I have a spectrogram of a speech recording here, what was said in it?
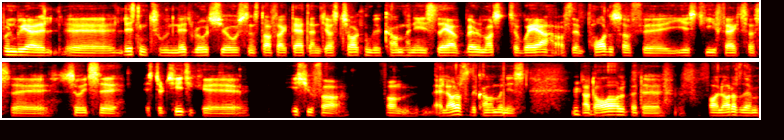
Uh, when we are uh, listening to net roadshows and stuff like that, and just talking with companies, they are very much aware of the importance of uh, ESG factors. Uh, so it's a, a strategic issue for from a lot of the companies not mm-hmm. all, but uh, for a lot of them.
